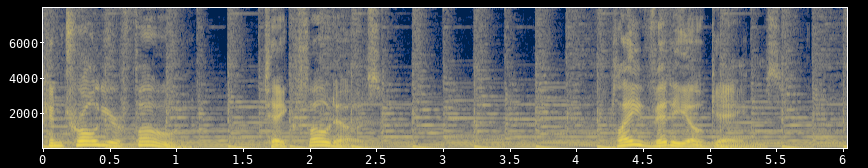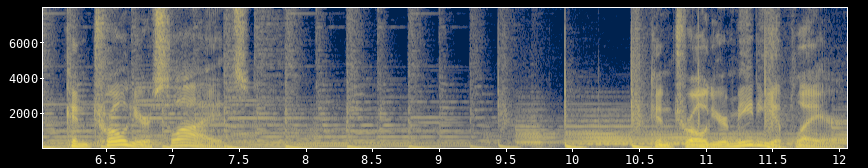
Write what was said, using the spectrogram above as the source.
control your phone, take photos, play video games, control your slides, control your media player.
